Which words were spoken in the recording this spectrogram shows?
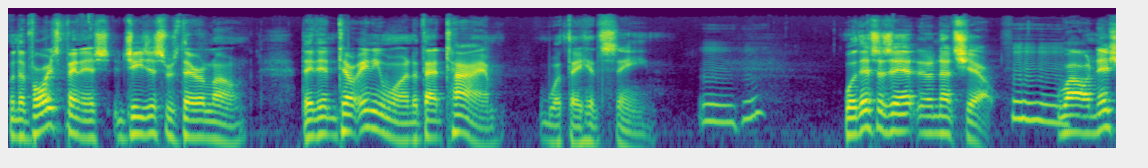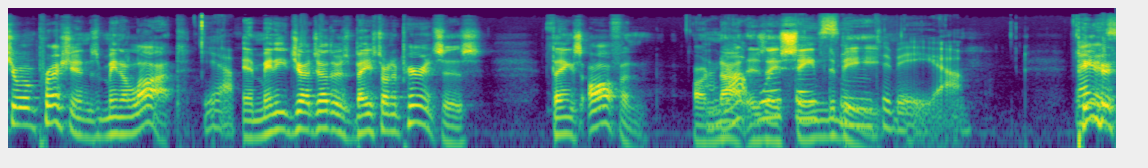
When the voice finished, Jesus was there alone. They didn't tell anyone at that time what they had seen. Mm-hmm. Well, this is it in a nutshell. Mm-hmm. While initial impressions mean a lot, Yeah. and many judge others based on appearances, things often are, not, as they seem to be. to be, yeah. Peter,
